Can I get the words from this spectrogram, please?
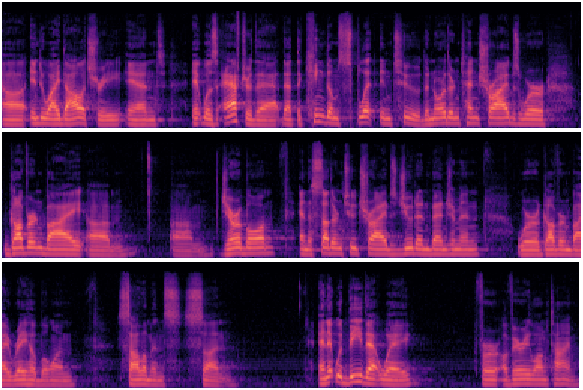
uh, into idolatry and it was after that that the kingdom split in two. The northern ten tribes were governed by um, um, Jeroboam, and the southern two tribes, Judah and Benjamin, were governed by Rehoboam, Solomon's son. And it would be that way for a very long time.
